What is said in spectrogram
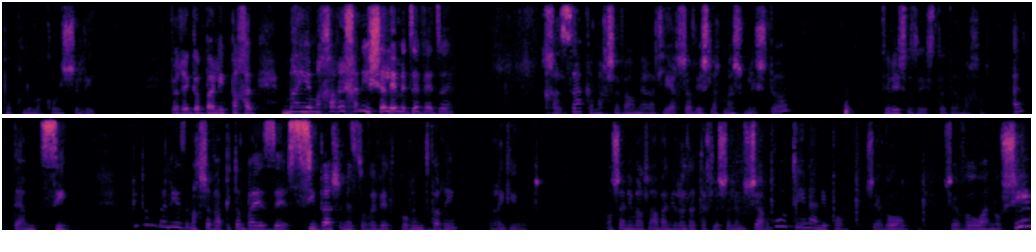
פה כלום, הכל שלי. ורגע בא לי פחד, מה יהיה מחר, איך אני אשלם את זה ואת זה? חזק המחשבה אומרת לי, עכשיו יש לך משהו לשתות? תראי שזה יסתדר מחר. אל תאמצי. פתאום בא לי איזה מחשבה, פתאום באה איזה סיבה שמסובבת, קורים דברים, רגיעות. או שאני אומרת לו, אבא, אני לא יודעת איך לשלם, שיהרגו אותי, הנה אני פה. שיבואו, שיבואו הנושים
